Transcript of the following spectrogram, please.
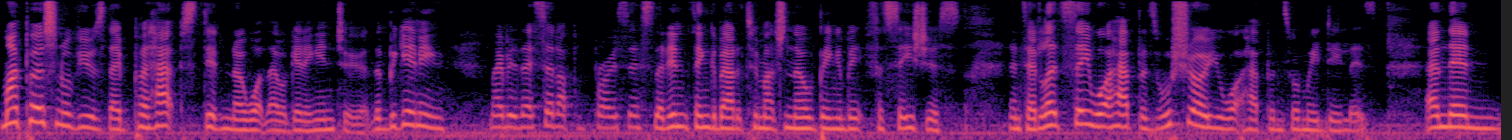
My personal view is they perhaps didn't know what they were getting into. At the beginning, maybe they set up a process, they didn't think about it too much, and they were being a bit facetious and said, let's see what happens. We'll show you what happens when we delist. And then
